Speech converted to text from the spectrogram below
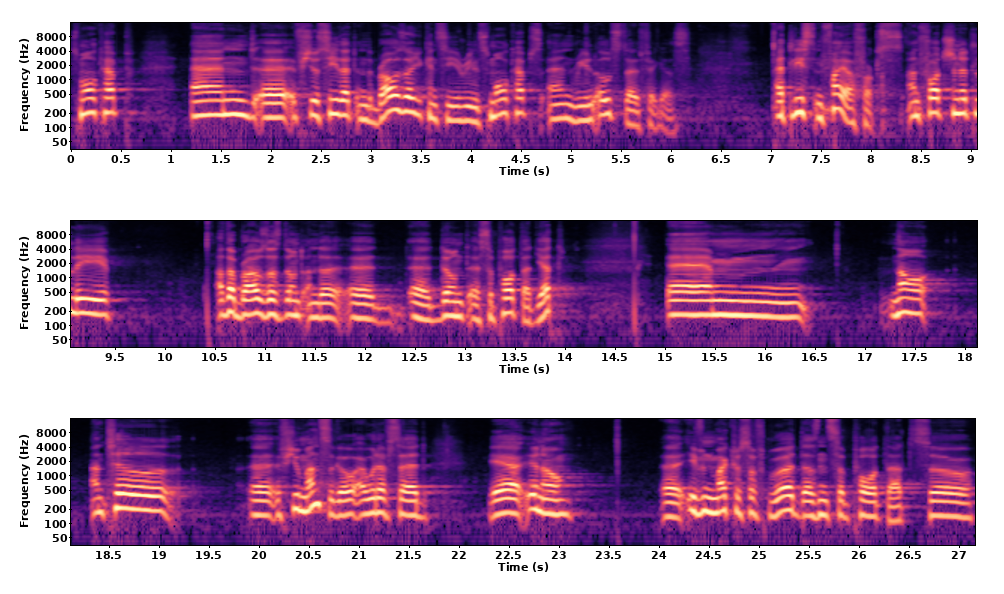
small cap. And uh, if you see that in the browser, you can see real small caps and real old style figures. At least in Firefox. Unfortunately, Other browsers don't, under, uh, uh, don't uh, support that yet. Um, now, until uh, a few months ago, I would have said, yeah, you know, uh, even Microsoft Word doesn't support that, so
